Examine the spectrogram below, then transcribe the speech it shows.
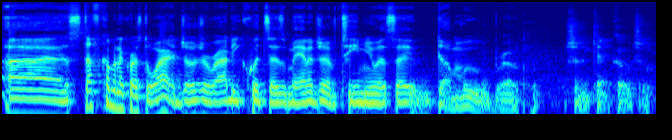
uh, stuff coming across the wire. Joe Girardi quits as manager of Team USA. Dumb move, bro. Should have kept coaching.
